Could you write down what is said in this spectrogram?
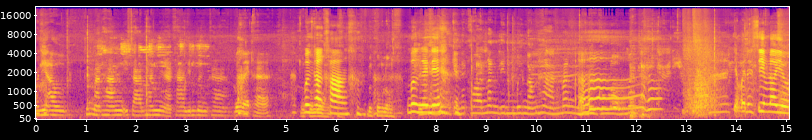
วันนี้เอาขึ้นมาทางอีสานทางเหนือค่ะริมบึงค่ะเบื้องอะไรคะบึงข้างคางบึงคงลงๆบึงเลยเด้แก่นนครมั่งริมบึงหนองหานมั่งริมบึงคุลงมั่งยังไม่ได้ซิมเราอยู่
